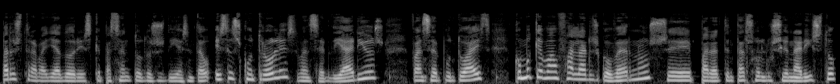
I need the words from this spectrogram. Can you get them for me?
para os traballadores que pasan todos os días. Então, estes controles van ser diarios, van ser puntuais. Como que van falar os gobernos eh, para tentar solucionar isto?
